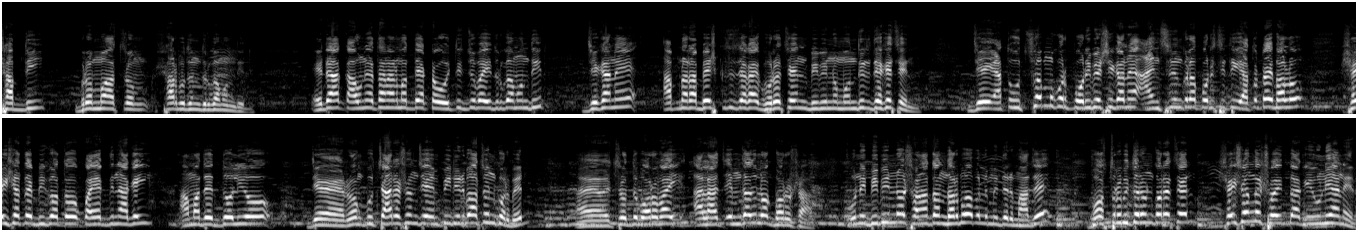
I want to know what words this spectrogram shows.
সাবদি ব্রহ্ম আশ্রম সার্বজনীন দুর্গা মন্দির। এটা কাউনিয়া থানার মধ্যে একটা ঐতিহ্যবাহী দুর্গা মন্দির, যেখানে আপনারা বেশ কিছু জায়গায় ঘুরেছেন, বিভিন্ন মন্দির দেখেছেন। যে এত উৎসবমুখর পরিবেশ এখানে আইন শৃঙ্খলা পরিস্থিতি এতটাই ভালো, সেই সাথে বিগত কয়েকদিন আগেই আমাদের দলীয় যে রংপুর চার আসন যে এমপি নির্বাচন করবেন শ্রদ্ধ বড় ভাই আলহাজ এমদাদুল হক ভরসা, উনি বিভিন্ন সনাতন ধর্মাবলম্বীদের মাঝে বস্ত্র বিতরণ করেছেন। সেই সঙ্গে শহীদবাগ ইউনিয়নের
